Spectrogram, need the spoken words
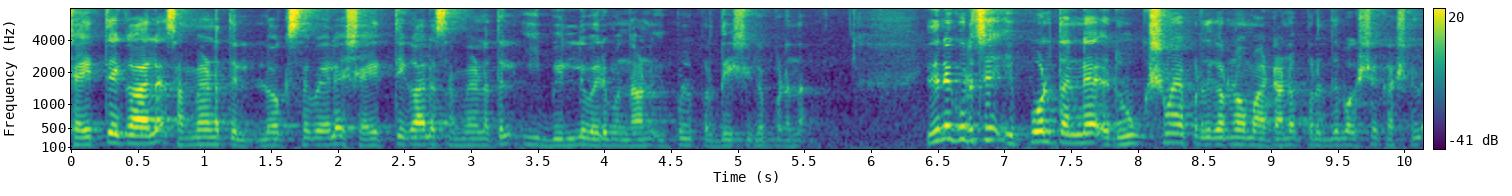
ശൈത്യകാല സമ്മേളനത്തിൽ ലോക്സഭയിലെ ശൈത്യകാല സമ്മേളനത്തിൽ ഈ ബില്ല് വരുമെന്നാണ് ഇപ്പോൾ പ്രതീക്ഷിക്കപ്പെടുന്നത്. ഇതിനെക്കുറിച്ച് ഇപ്പോൾ തന്നെ രൂക്ഷമായ പ്രതികരണവുമായിട്ടാണ് പ്രതിപക്ഷ കക്ഷികൾ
